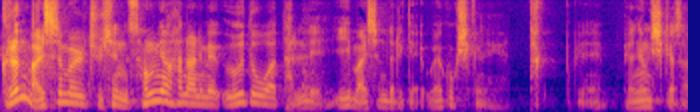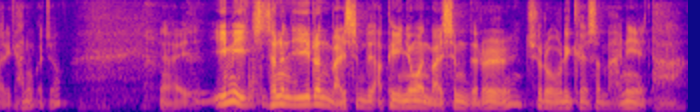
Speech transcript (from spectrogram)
그런 말씀을 주신 성령 하나님의 의도와 달리 이 말씀들을 이렇게 왜곡시키는 탁 변형시켜서 이렇게 하는 거죠. 이미 저는 이런 말씀들 앞에 인용한 말씀들을 주로 우리 교회에서 많이 다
